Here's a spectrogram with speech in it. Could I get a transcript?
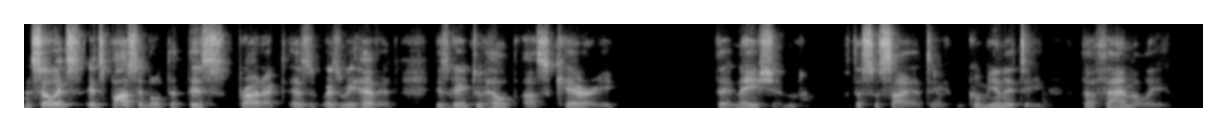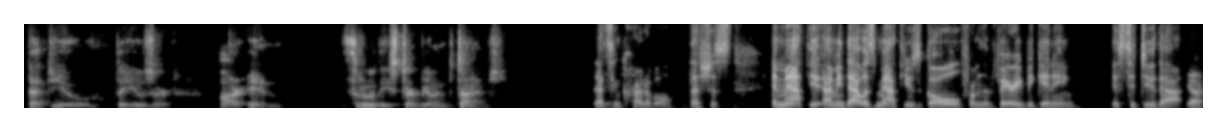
And so it's it's possible that this product, as as we have it, is going to help us carry the nation, the society, yeah. the community the family that you, the user, are in through these turbulent times. That's incredible. That's just and Matthew, I mean, that was Matthew's goal from the very beginning is to do that. Yeah.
